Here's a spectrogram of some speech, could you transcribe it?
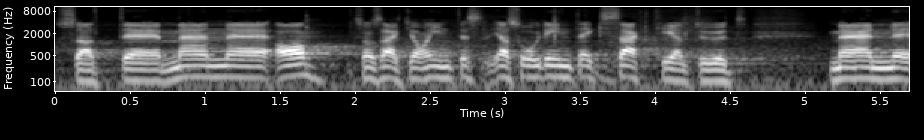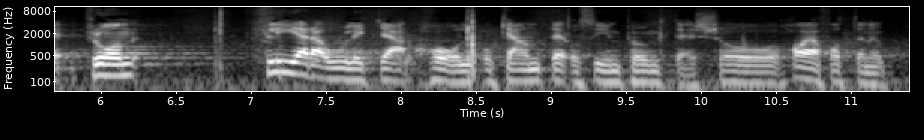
Så att, eh, men eh, ja, som sagt, jag, har inte, jag såg det inte exakt helt ut. Men eh, från flera olika håll och kanter och synpunkter så har jag fått den upp,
